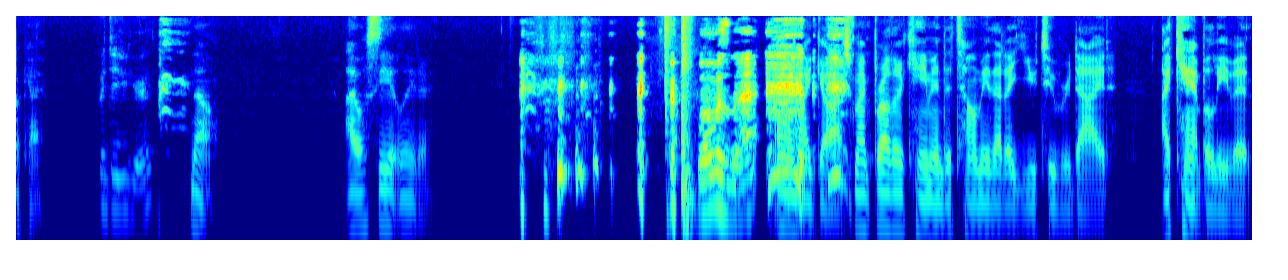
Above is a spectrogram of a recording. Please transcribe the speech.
Okay. But did you hear it? No. I will see it later. what was that Oh my gosh, my brother came in to tell me that a YouTuber died. I can't believe it.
